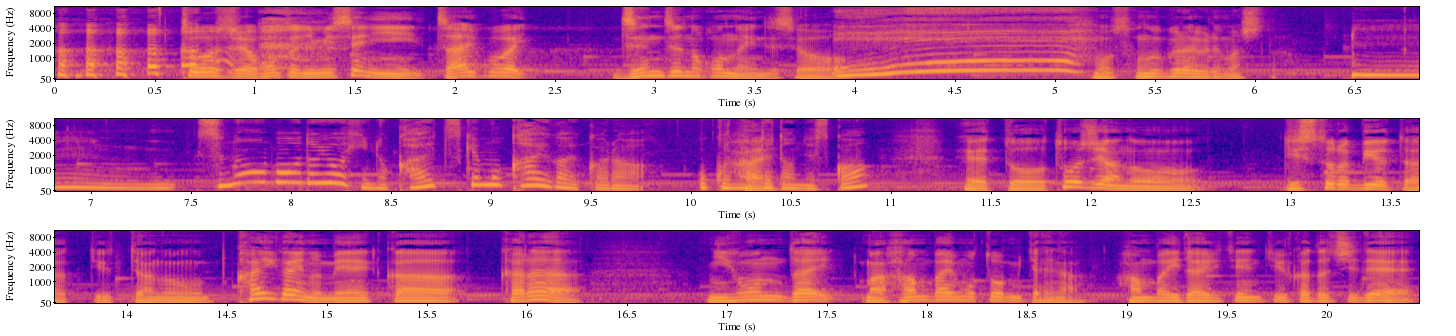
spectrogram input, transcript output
当時は本当に店に在庫が全然残んないんですよ。ええもうそのぐらい売れました。うん。スノーボード用品の買い付けも海外から行ってたんですか、えっと当時あのディストリビューターって言ってあの海外のメーカーから日本大、まあ、販売元みたいな販売代理店という形で、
